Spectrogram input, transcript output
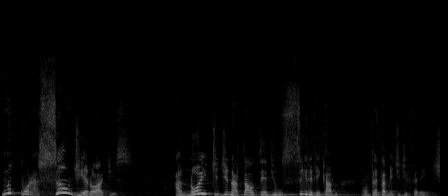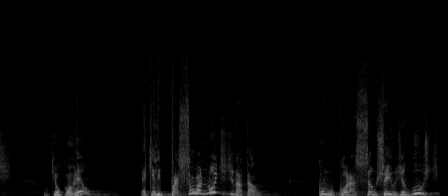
no coração de Herodes, a noite de Natal teve um significado completamente diferente. O que ocorreu é que ele passou a noite de Natal com o coração cheio de angústia,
